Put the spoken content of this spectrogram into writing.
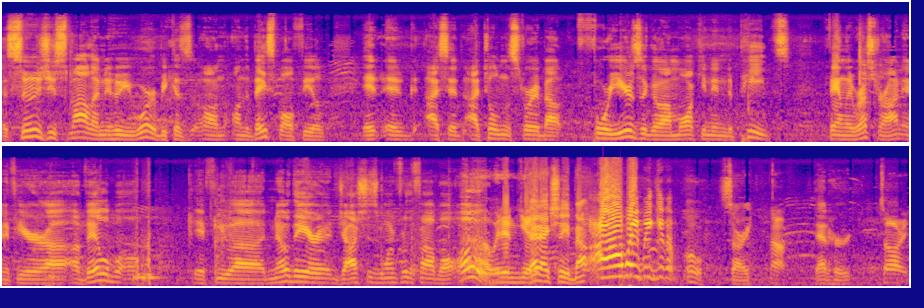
as soon as you smiled, I knew who you were because on on the baseball field, it, it I said, I told him the story about four years ago. I'm walking into Pete's Family Restaurant, and if you're uh, available. If you uh, know they are, Josh is going for the foul ball. Oh, Oh, we didn't get that. Actually, about. Oh, wait, we get up. Oh, sorry, Oh, that hurt. Sorry.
